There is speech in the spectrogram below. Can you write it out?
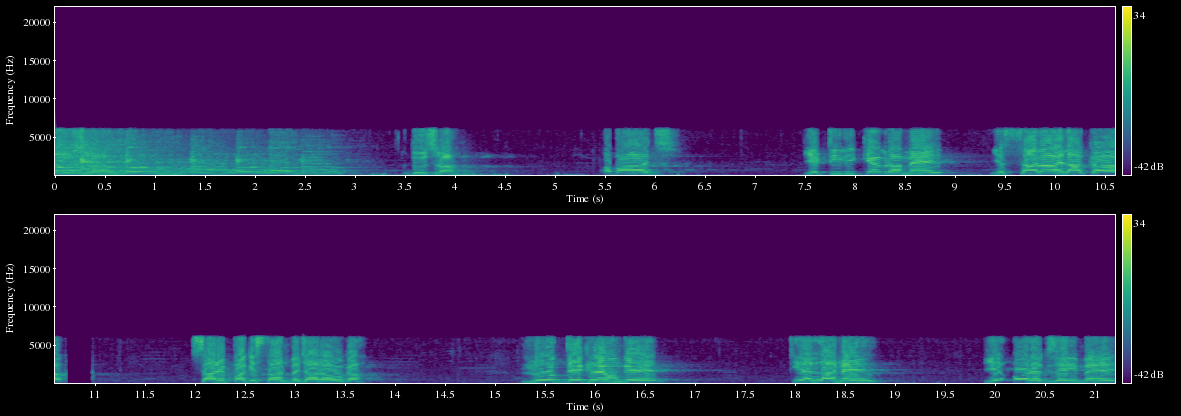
دوسرا۔ دوسرا۔ اب آج یہ ٹی وی کیمرہ میں یہ سارا علاقہ سارے پاکستان میں جا رہا ہوگا۔ لوگ دیکھ رہے ہوں گے کہ اللہ نے یہ اورگزئی میں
